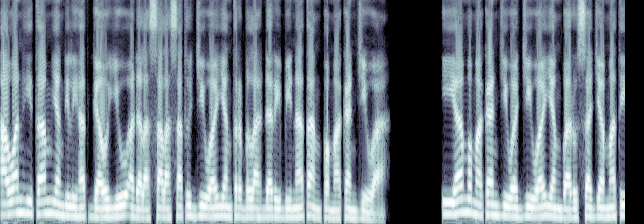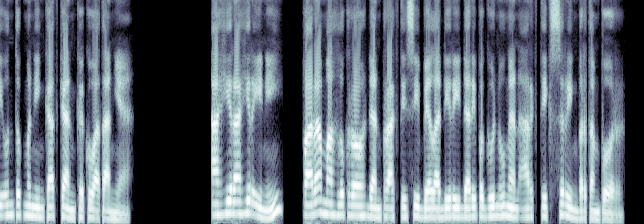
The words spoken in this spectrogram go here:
Awan hitam yang dilihat Gao Yu adalah salah satu jiwa yang terbelah dari binatang pemakan jiwa. Ia memakan jiwa-jiwa yang baru saja mati untuk meningkatkan kekuatannya. Akhir-akhir ini, para makhluk roh dan praktisi bela diri dari pegunungan Arktik sering bertempur.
